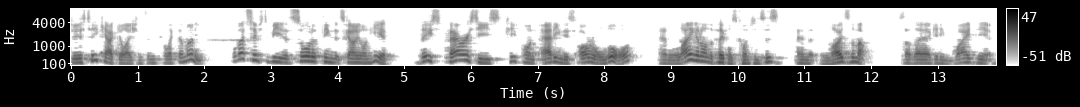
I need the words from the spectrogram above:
GST calculations and collect their money. Well, that seems to be the sort of thing that's going on here. These Pharisees keep on adding this oral law and laying it on the people's consciences, and it loads them up. So they are getting weighed down.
